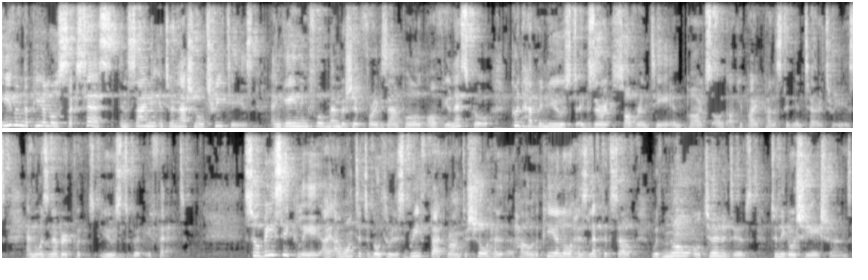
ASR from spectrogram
Even the PLO's success in signing international treaties and gaining full membership, for example, of UNESCO, could have been used to exert sovereignty in parts of the occupied Palestinian territories and was never put used to good effect. So basically, I, I, wanted to go through this brief background to show how, how, the PLO has left itself with no alternatives to negotiations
